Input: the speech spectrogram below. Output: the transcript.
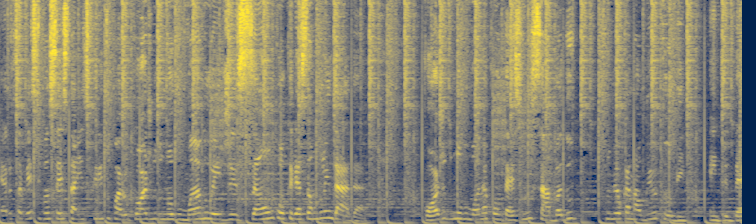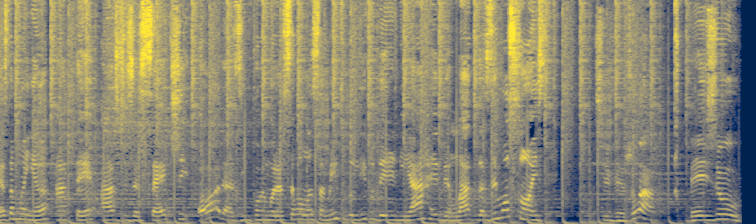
Quero saber se você está inscrito para o Código do Novo Humano, edição Cocriação Blindada. Código do Novo Humano acontece no sábado no meu canal do YouTube, entre 10 da manhã até às 17 horas, em comemoração ao lançamento do livro DNA Revelado das Emoções. Te vejo lá. Beijo!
